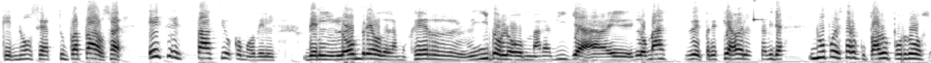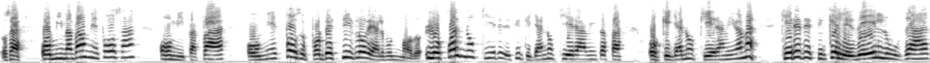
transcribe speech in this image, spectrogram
que no sea tu papá. O sea, ese espacio como del, del hombre o de la mujer, ídolo, maravilla, eh, lo más preciado de la vida, no puede estar ocupado por dos. O sea, o mi mamá o mi esposa, o mi papá o mi esposo, por decirlo de algún modo. Lo cual no quiere decir que ya no quiera a mi papá o que ya no quiera a mi mamá. Quiere decir que le dé lugar,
